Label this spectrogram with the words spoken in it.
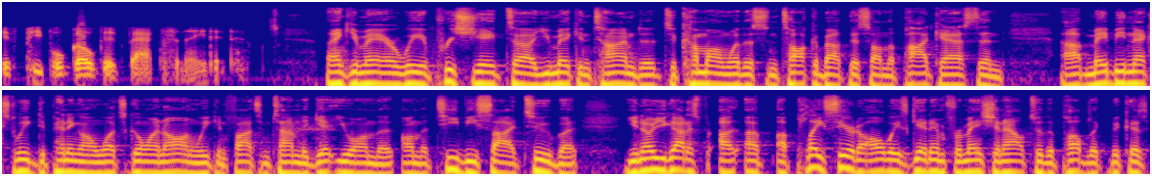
if people go get vaccinated. Thank you, Mayor. We appreciate uh, you making time to, to come on with us and talk about this on the podcast. And uh, maybe next week, depending on what's going on, we can find some time to get you on the on the TV side too. But you know, you got a, a, a place here to always get information out to the public because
